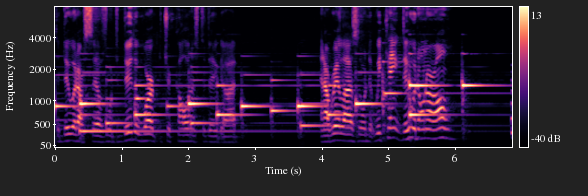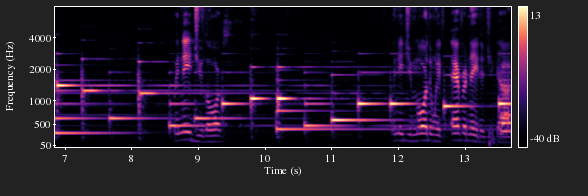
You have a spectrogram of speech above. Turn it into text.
to do it ourselves, Lord, to do the work that you're calling us to do, God. And I realize, Lord, that we can't do it on our own. We need you, Lord. We need you more than we've ever needed you, God.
